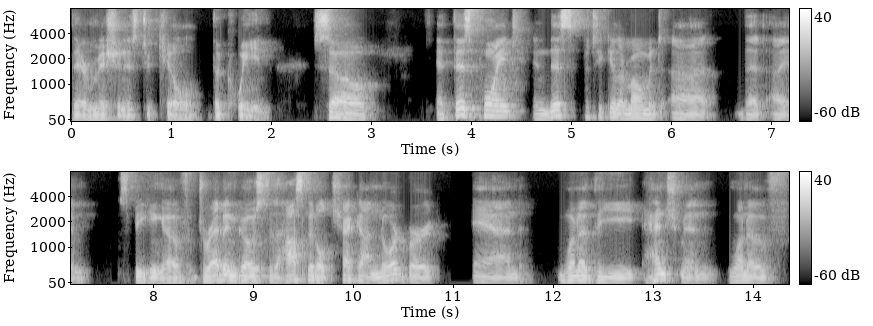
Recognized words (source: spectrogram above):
Their mission is to kill the queen. So at this point in this particular moment uh, that i am speaking of drebin goes to the hospital check on nordberg and one of the henchmen one of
